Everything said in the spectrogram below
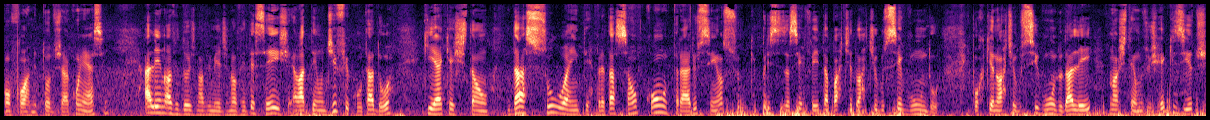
conforme todos já conhecem. A Lei 9296 de 96, ela tem um dificultador, que é a questão da sua interpretação contrário senso, que precisa ser feita a partir do artigo 2 porque no artigo 2 da lei nós temos os requisitos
